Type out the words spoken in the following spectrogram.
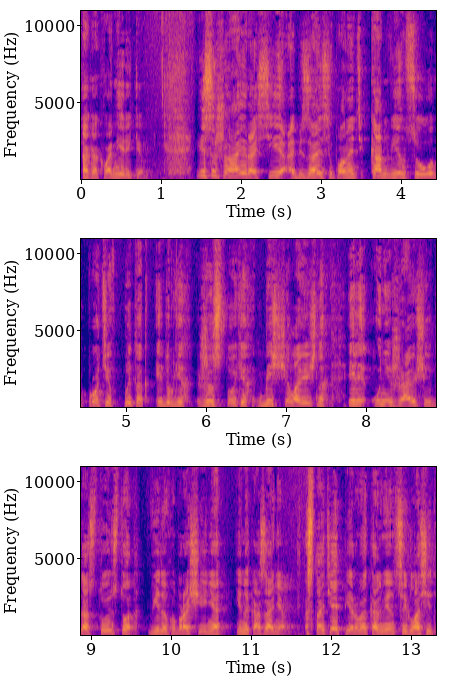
А как в Америке? И США, и Россия обязались выполнять Конвенцию ООН против пыток и других жестоких, бесчеловечных или унижающих достоинство видов обращения и наказания. Статья 1 Конвенции гласит,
